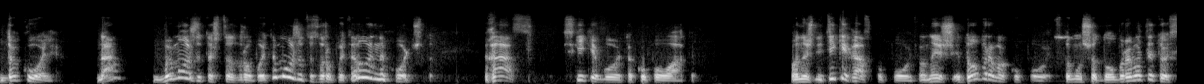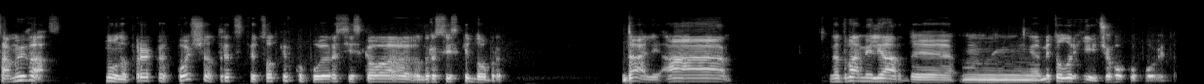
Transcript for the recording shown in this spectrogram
Доколі. Да? Ви можете ж це зробити, можете зробити, але не хочете. Газ, скільки будете купувати? Вони ж не тільки газ купують, вони ж і добрива купують, тому що добрива це той самий газ. Ну, наприклад, Польща 30% купує російського, російський добрив. Далі, а на 2 мільярди металургії чого купуєте?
